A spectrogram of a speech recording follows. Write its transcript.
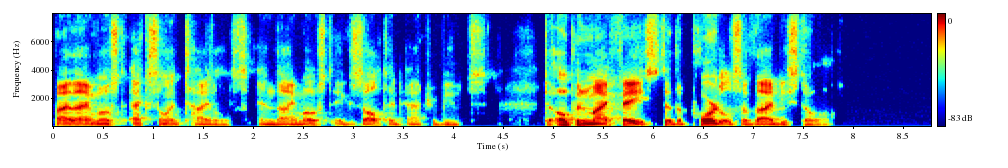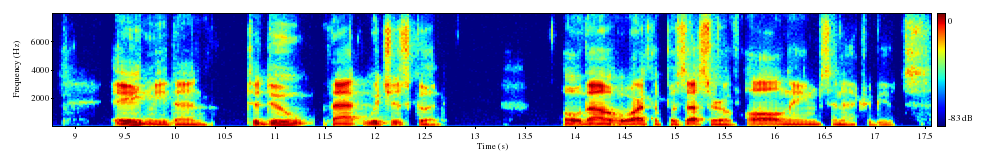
by thy most excellent titles and thy most exalted attributes, to open my face to the portals of thy bestowal. Aid me then to do that which is good O thou who art the possessor of all names and attributes.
